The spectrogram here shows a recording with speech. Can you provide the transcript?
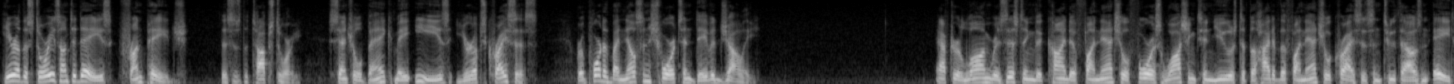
here are the stories on today's front page. This is the top story Central Bank may ease Europe's crisis reported by Nelson Schwartz and David Jolly. After long resisting the kind of financial force Washington used at the height of the financial crisis in 2008,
